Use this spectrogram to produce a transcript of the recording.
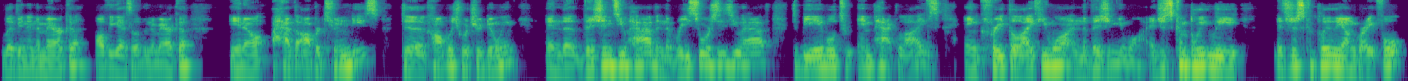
Living in America. All of you guys live in America, you know, have the opportunities to accomplish what you're doing and the visions you have and the resources you have to be able to impact lives and create the life you want and the vision you want. It's just completely, it's just completely ungrateful.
